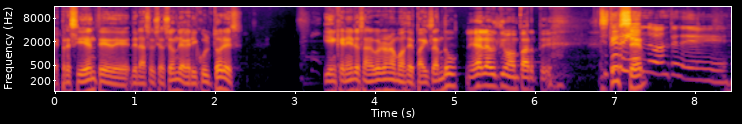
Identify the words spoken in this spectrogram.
es presidente de, de la Asociación de Agricultores y Ingenieros Agrónomos de Paysandú. Lea la última parte. Se está dice- riendo antes de...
